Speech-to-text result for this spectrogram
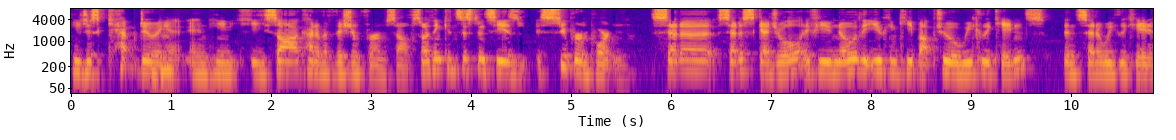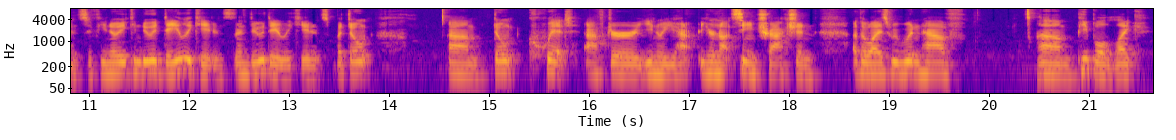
he just kept doing mm-hmm. it and he he saw kind of a vision for himself. So i think consistency is, is super important. Set a set a schedule. If you know that you can keep up to a weekly cadence then set a weekly cadence. If you know you can do a daily cadence then do a daily cadence. But don't um, don't quit after you know you ha- you're not seeing traction. Otherwise we wouldn't have um, people like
